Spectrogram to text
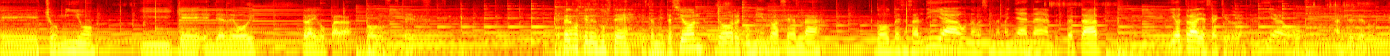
eh, hecho mío y que el día de hoy traigo para todos ustedes. Esperemos que les guste esta meditación. Yo recomiendo hacerla dos veces al día, una vez en la mañana al despertar y otra ya sea que durante el día o antes de dormir.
